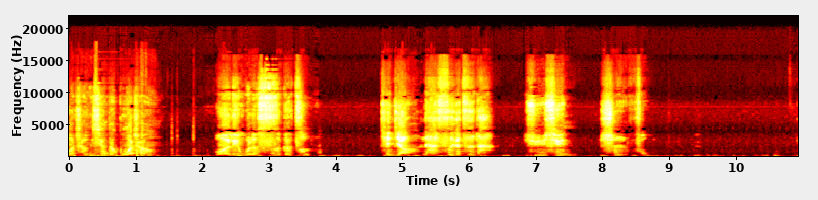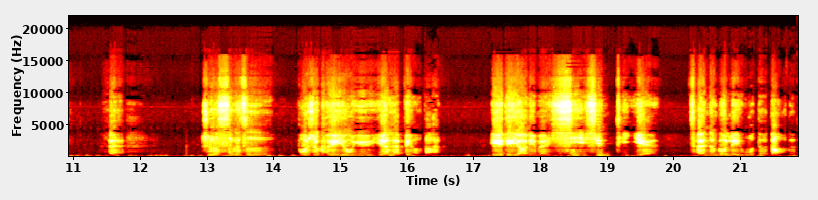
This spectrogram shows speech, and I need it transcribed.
我成仙的过程，我领悟了四个字：请教哪四个字呢？虚心是父。哎，这四个字不是可以用语言来表达的，一定要你们细心体验，才能够领悟得到的。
